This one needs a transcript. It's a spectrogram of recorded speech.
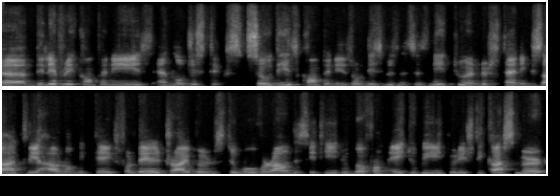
uh, delivery companies and logistics. So these companies or these businesses need to understand exactly how long it takes for their drivers to move around the city, to go from A to B, to reach the customer,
